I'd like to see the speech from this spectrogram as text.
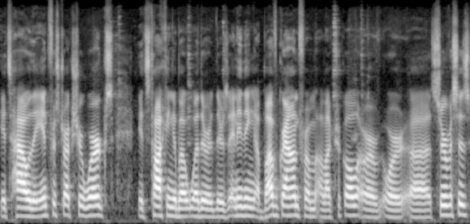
it's how the infrastructure works, it's talking about whether there's anything above ground from electrical or, or uh, services.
